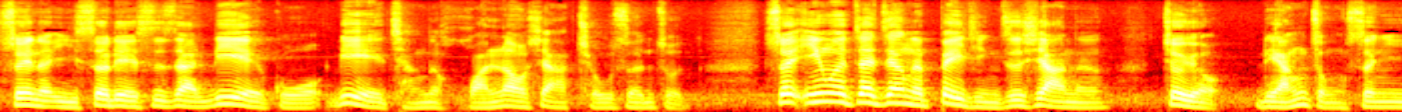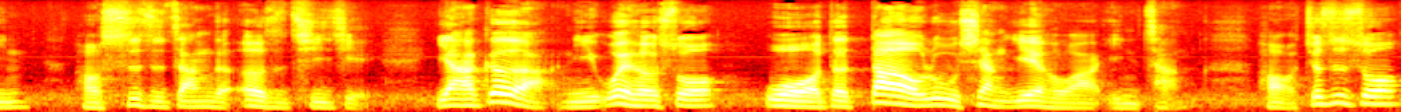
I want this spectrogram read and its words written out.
所以呢，以色列是在列国列强的环绕下求生存。所以，因为在这样的背景之下呢，就有两种声音。好，四十章的二十七节，雅各啊，你为何说我的道路向耶和华隐藏？好，就是说，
